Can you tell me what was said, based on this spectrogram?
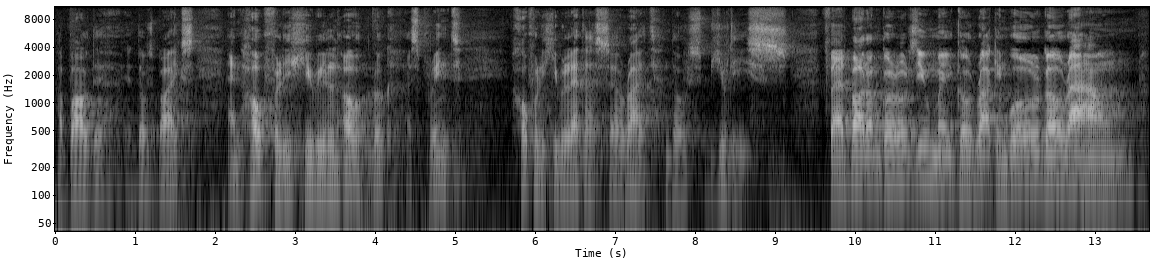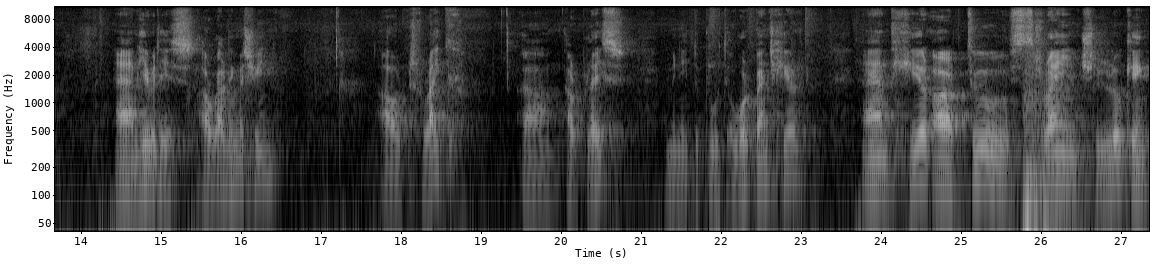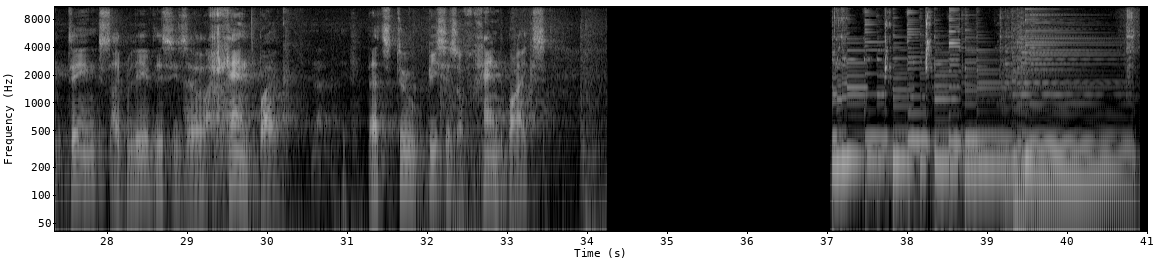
about the, those bikes. And hopefully he will oh look a sprint hopefully he will let us uh, ride those beauties. Fat bottom girls you make a rocking world go round. And here it is our welding machine our trike uh, our place. We need to put a workbench here. And here are two strange looking things. I believe this is a hand bike that's two pieces of hand bikes.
